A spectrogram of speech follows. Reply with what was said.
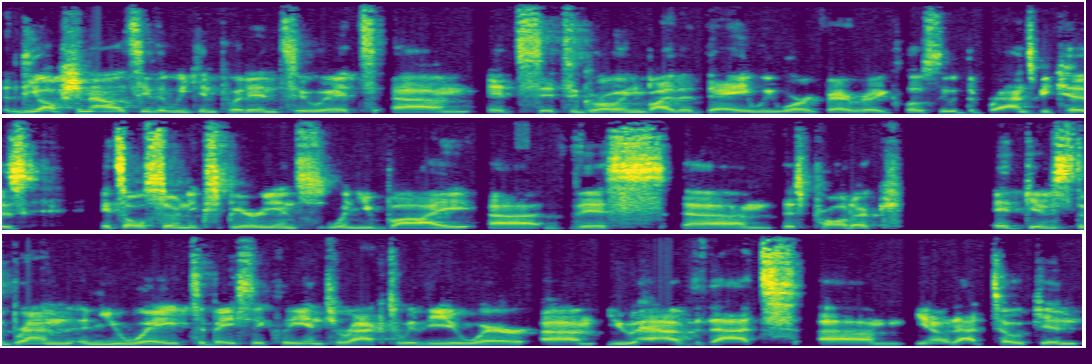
the optionality that we can put into it, um, it's it's growing by the day. We work very very closely with the brands because it's also an experience when you buy uh, this um, this product. It gives the brand a new way to basically interact with you, where um, you have that um, you know that token.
